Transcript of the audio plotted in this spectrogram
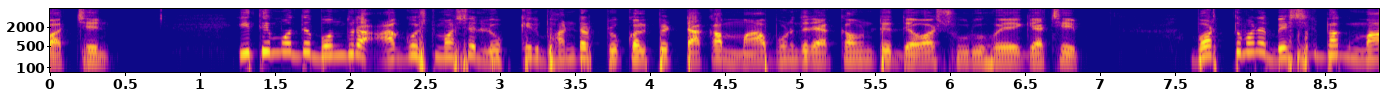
পাচ্ছেন। ইতিমধ্যে বন্ধুরা, আগস্ট মাসে লক্ষ্মীর ভাণ্ডার প্রকল্পের টাকা মা বোনদের অ্যাকাউন্টে দেওয়া শুরু হয়ে গেছে। বর্তমানে বেশিরভাগ মা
